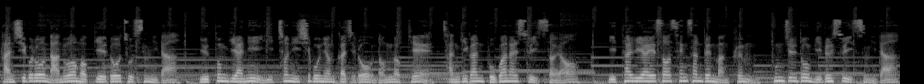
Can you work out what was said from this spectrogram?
간식으로 나누어 먹기에도 좋습니다. 유통기한이 2025년까지로 넉넉해 장기간 보관할 수 있어요. 이탈리아에서 생산된 만큼 품질도 믿을 수 있습니다.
